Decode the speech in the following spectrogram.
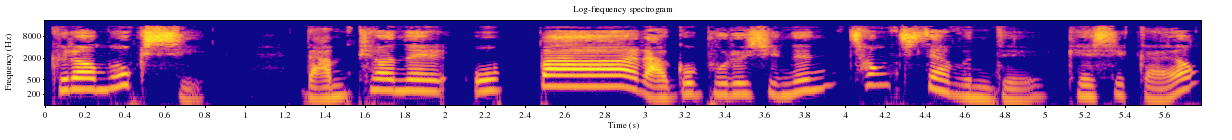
그럼 혹시 남편을 오빠라고 부르시는 청취자분들 계실까요?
